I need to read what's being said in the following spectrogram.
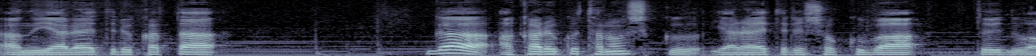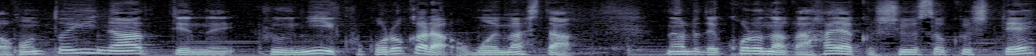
あのやられてる方が明るく楽しくやられてる職場というのは本当いいなっていうふうに心から思いました。なのでコロナが早く収束して、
